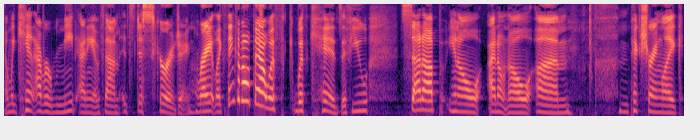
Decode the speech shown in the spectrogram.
and we can't ever meet any of them, it's discouraging, right? Like think about that with with kids. If you set up, you know, I don't know, um I'm picturing like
